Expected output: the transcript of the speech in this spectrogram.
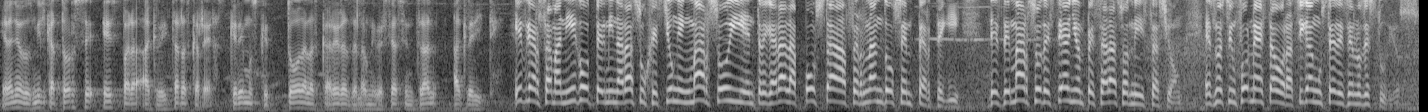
El año 2014 es para acreditar las carreras. Queremos que todas las carreras de la Universidad Central acrediten. Edgar Samaniego terminará su gestión en marzo y entregará la posta a Fernando Sempertegui. Desde marzo de este año empezará su administración. Es nuestro informe a esta hora. Sigan ustedes en los estudios.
